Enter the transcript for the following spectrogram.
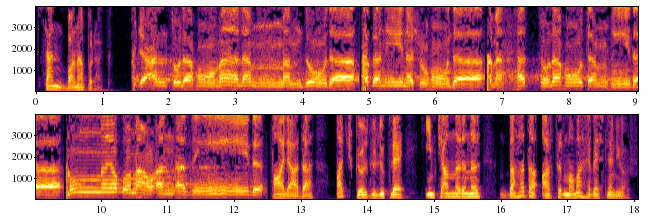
sen bana bırak. جعلت له مالا ممدودا وبنين شهودا ومهدت له تمهيدا ثم يطمع أن أزيد Hala da aç gözlülükle imkanlarını daha da artırmama hevesleniyor.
